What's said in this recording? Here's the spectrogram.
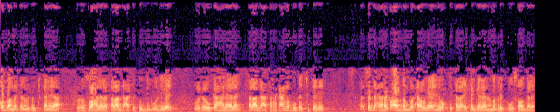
qof baa maala wuxuu tukanayaa wuxuu soo haleelay salaada casrkuu dib u dhigay wuxuu ka haleelay salaada casr ragca markuu ka tukaday saddexda ragcood dambe waxaa laga ya in waqti kale ay ka galeen oo maqribka uu soo galay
